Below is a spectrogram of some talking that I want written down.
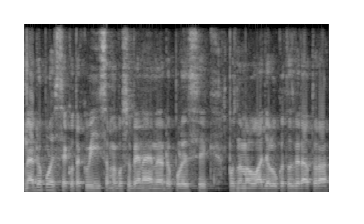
Nerdopolis jako takový samé o sobě ne, Nerdopolis, jak poznamenal Láďa Loukota z Vydátora,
